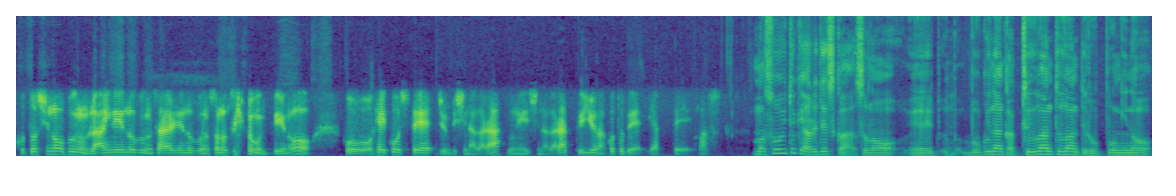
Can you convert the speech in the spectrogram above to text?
今年の分、来年の分、再来年の分、その次の分っていうのをこう並行して準備しながら、運営しながらっていうようなことでやってます。まあ、そういう時あれですか？その、えー、僕なんか「2121」って六本木の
